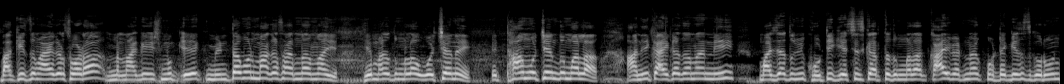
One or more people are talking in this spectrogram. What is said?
बाकीचं माझ्याकडे सोडा. नागेशमुख नागे देशमुख एक मिनटं पण मागं सारणार नाही. हे माझं तुम्हाला वचन आहे. हे ठाम वचन तुम्हाला. आणि काही काही जणांनी माझ्या तुम्ही खोटी केसेस करता तुम्हाला काय भेटणार खोट्या केसेस करून?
